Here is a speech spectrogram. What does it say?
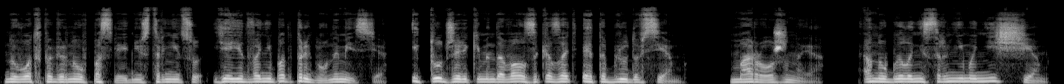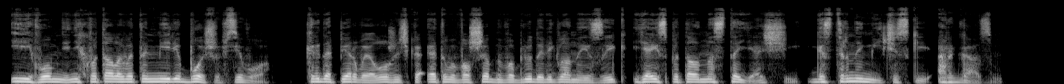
Но вот, повернув последнюю страницу, я едва не подпрыгнул на месте и тут же рекомендовал заказать это блюдо всем. Мороженое. Оно было несравнимо ни с чем, и его мне не хватало в этом мире больше всего. Когда первая ложечка этого волшебного блюда легла на язык, я испытал настоящий гастрономический оргазм.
